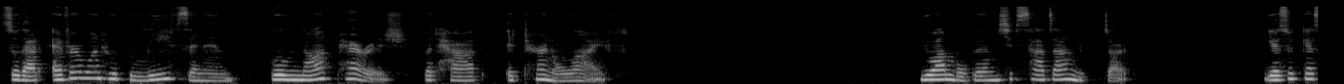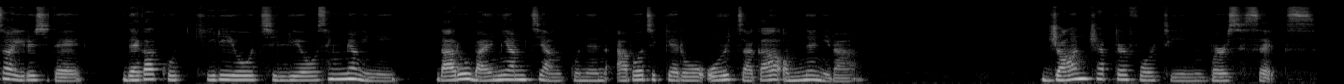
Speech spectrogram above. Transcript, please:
so that everyone who believes in him will not perish but have eternal life. 요한복음 14장 6절 예수께서 이르시되 내가 곧 길이요 진리요 생명이니 나로 말미암지 않고는 아버지께로 올 자가 없느니라. John chapter 14 verse 6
